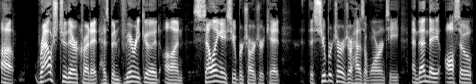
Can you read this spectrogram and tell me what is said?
uh, Roush, to their credit, has been very good on selling a supercharger kit. The supercharger has a warranty, and then they also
